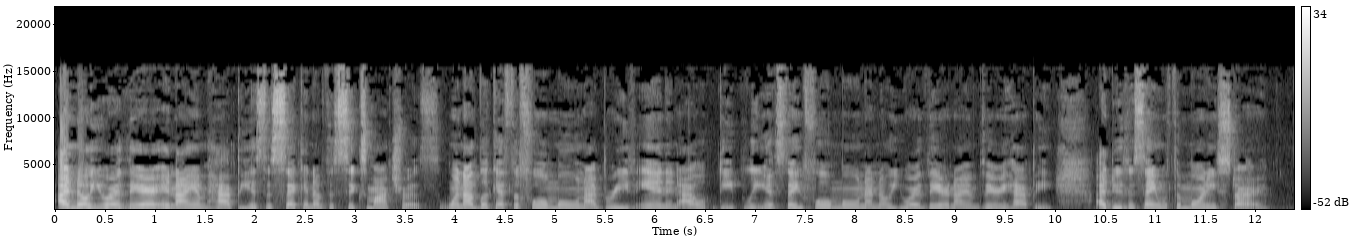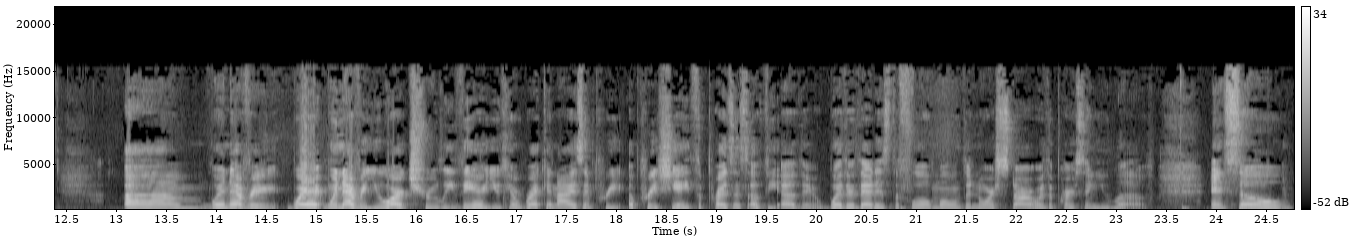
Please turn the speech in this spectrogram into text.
I know you are there and I am happy is the second of the six mantras. When I look at the full moon, I breathe in and out deeply and say, Full moon, I know you are there and I am very happy. I do the same with the morning star. Um, whenever where whenever you are truly there, you can recognize and pre- appreciate the presence of the other, whether that is the full moon, the north star, or the person you love. And so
